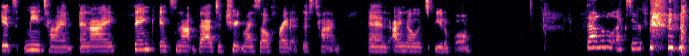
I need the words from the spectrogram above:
It's me time, and I think it's not bad to treat myself right at this time. And I know it's beautiful. That little excerpt.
